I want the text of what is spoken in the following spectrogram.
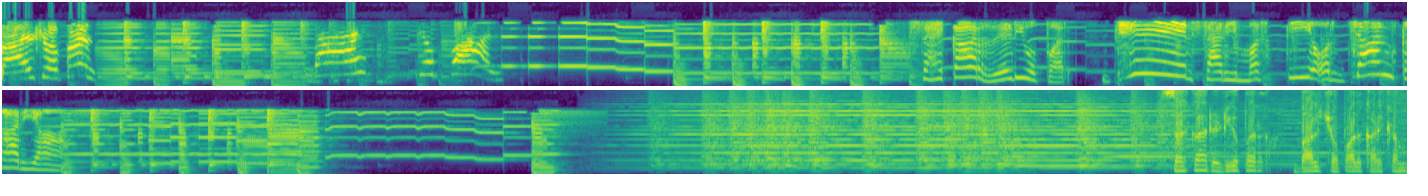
बाल चौपाल। बाल चौपाल। सहकार रेडियो पर ढेर सारी मस्ती और जानकारियाँ। सहकार रेडियो पर बाल चौपाल कार्यक्रम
